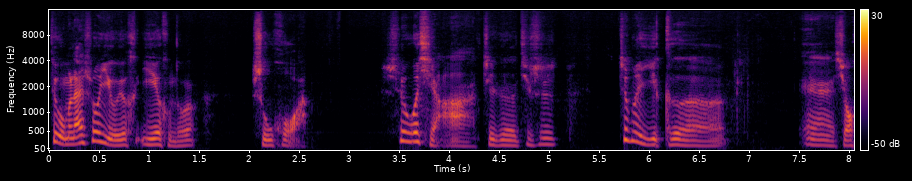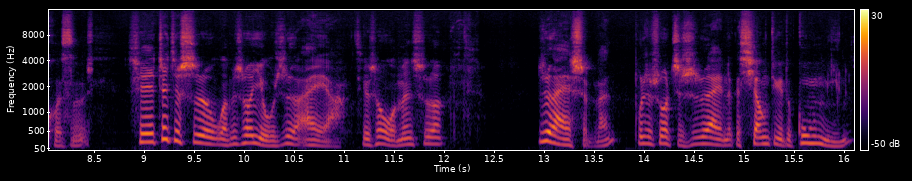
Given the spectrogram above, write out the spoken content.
对我们来说有也有很多收获啊。所以我想啊，这个就是这么一个嗯小伙子，所以这就是我们说有热爱呀。就是说我们说热爱什么，不是说只是热爱那个相对的功名。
